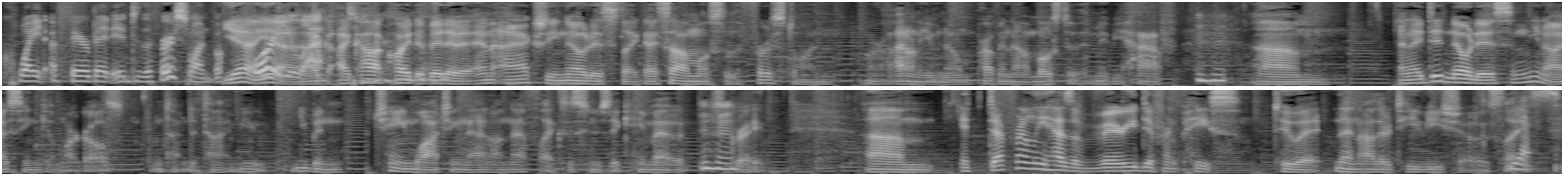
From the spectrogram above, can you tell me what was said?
quite a fair bit into the first one before Yeah, you yeah. left. I, I caught quite a bit of it, and I actually noticed like I saw most of the first one, or I don't even know, probably not most of it, maybe half. Mm-hmm. Um, and I did notice, and you know, I've seen Gilmore Girls from time to time. You you've been chain watching that on Netflix as soon as it came out. It's Mm-hmm. great. Um, it definitely has a very different pace to it than other TV shows. Like Yes.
